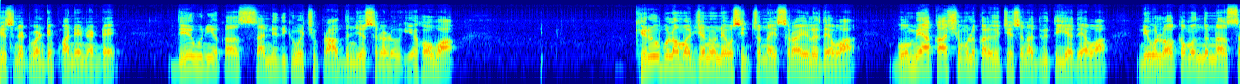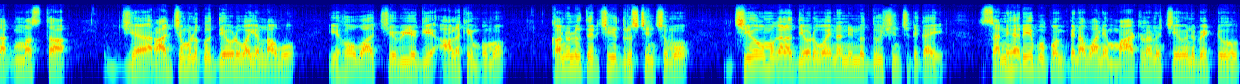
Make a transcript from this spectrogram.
చేసినటువంటి పని ఏంటంటే దేవుని యొక్క సన్నిధికి వచ్చి ప్రార్థన చేస్తున్నాడు యహోవా కెరూబుల మధ్యను నివసించున్న ఇస్రాయేలు దేవ భూమి ఆకాశములు కలుగు చేసిన అద్వితీయ దేవ నీవు లోకమందున్న సమస్త జ రాజ్యములకు దేవుడు అయి ఉన్నావు. యహోవా చెవియొగి ఆలకింపుము కనులు తెరిచి దృష్టించుము. జీవము గల దేవుడు అయిన నిన్ను దూషించుటకై సన్హరీబు పంపిన వాని మాటలను చెవిని పెట్టు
